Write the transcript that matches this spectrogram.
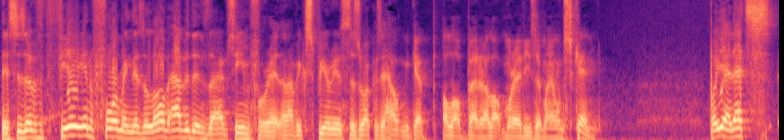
This is a theory informing. There's a lot of evidence that I've seen for it, and I've experienced as well because it helped me get a lot better, a lot more at ease in my own skin. But yeah, that's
